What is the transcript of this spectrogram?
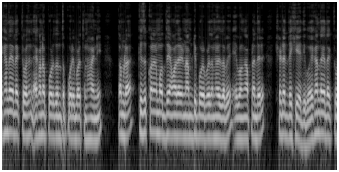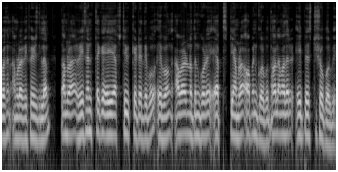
এখান থেকে দেখতে পাচ্ছেন এখনও পর্যন্ত পরিবর্তন হয়নি। তো আমরা কিছুক্ষণের মধ্যে আমাদের নামটি পরিবর্তন হয়ে যাবে এবং আপনাদের সেটা দেখিয়ে দিব। এখান থেকে দেখতে পাচ্ছেন, আমরা রিফ্রেশ দিলাম। তো আমরা রিসেন্ট থেকে এই অ্যাপসটি কেটে দেবো এবং আবার নতুন করে অ্যাপসটি আমরা ওপেন করব। তাহলে আমাদের এই পেজটি শো করবে।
